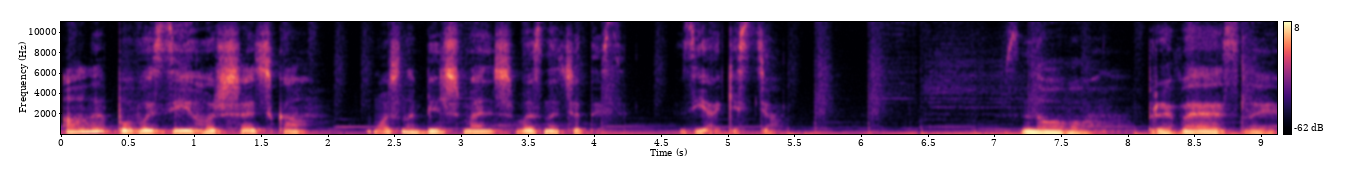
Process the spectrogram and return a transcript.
але по возі горшечка можна більш-менш визначитись з якістю. Знову привезли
